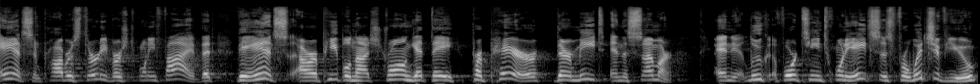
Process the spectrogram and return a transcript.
ants in Proverbs 30, verse 25, that the ants are a people not strong, yet they prepare their meat in the summer. And Luke 14, 28 says, For which of you,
